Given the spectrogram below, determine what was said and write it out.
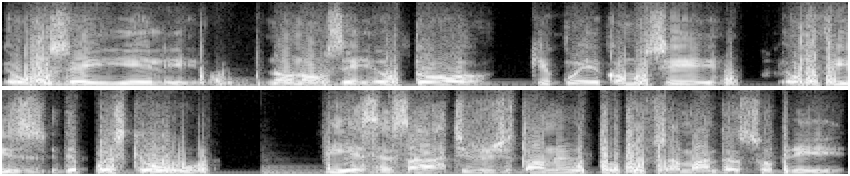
eu usei ele. Não, não usei. Eu tô aqui com ele como se eu fiz depois que eu vi essa arte digital no YouTube chamada sobre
